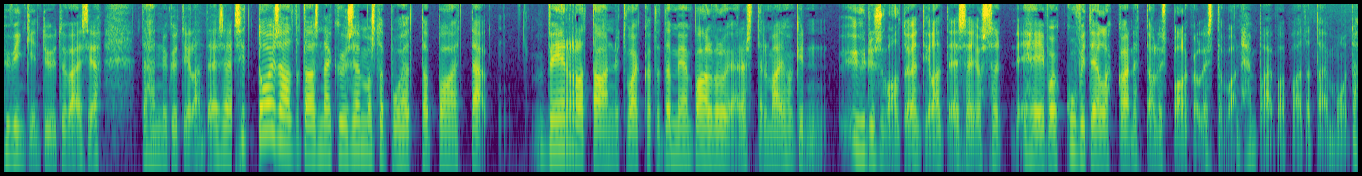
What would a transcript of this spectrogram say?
hyvinkin tyytyväisiä tähän nykytilanteeseen. Sitten toisaalta taas näkyy semmoista puhetapaa, että verrataan nyt vaikka tätä meidän palvelujärjestelmää johonkin Yhdysvaltojen tilanteeseen, jossa he ei voi kuvitellakaan, että olisi palkallista vanhempainvapaata tai muuta.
